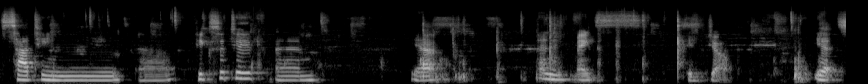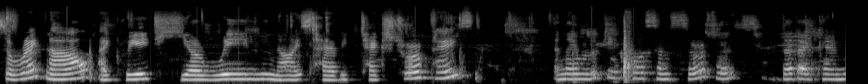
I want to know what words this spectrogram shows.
satin uh, fixative and yeah and it makes a job yeah so right now I create here really nice heavy texture paste and I'm looking for some surface that I can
